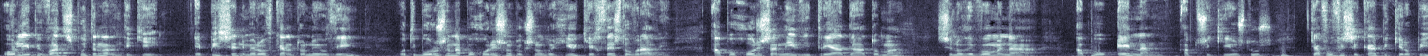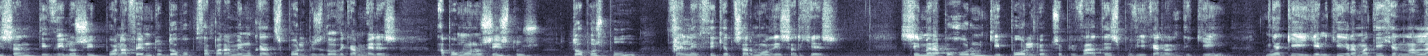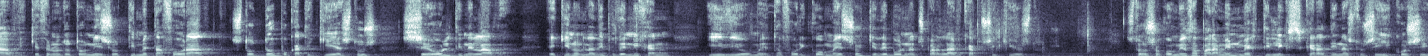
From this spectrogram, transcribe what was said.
Όλοι οι επιβάτες που ήταν αρνητικοί επίσης ενημερώθηκαν από τον ΕΟΔΗ ότι μπορούσαν να αποχωρήσουν από το ξενοδοχείο και χθες το βράδυ αποχώρησαν ήδη 30 άτομα, συνοδευόμενα από έναν από τους οικείους τους, και αφού φυσικά επικαιροποίησαν τη δήλωση που αναφέρουν τον τόπο που θα παραμείνουν κατά τις υπόλοιπες 12 μέρες απομόνωσής τους, τόπος που θα ελεγχθεί και από τις αρμόδιες αρχές. Σήμερα αποχωρούν και οι υπόλοιποι από τους επιβάτες που βγήκαν αρνητικοί, μια και η Γενική Γραμματεία έχει αναλάβει και θέλω να το τονίσω τη μεταφορά στον τόπο κατοικίας τους σε όλη την Ελλάδα. Εκείνων δηλαδή που δεν είχαν ίδιο μεταφορικό μέσο και δεν μπορεί να τους παραλάβει κάποιος οικείος τους. Στο νοσοκομείο θα παραμείνουν μέχρι τη λήξη της καραντίνας τους οι 20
